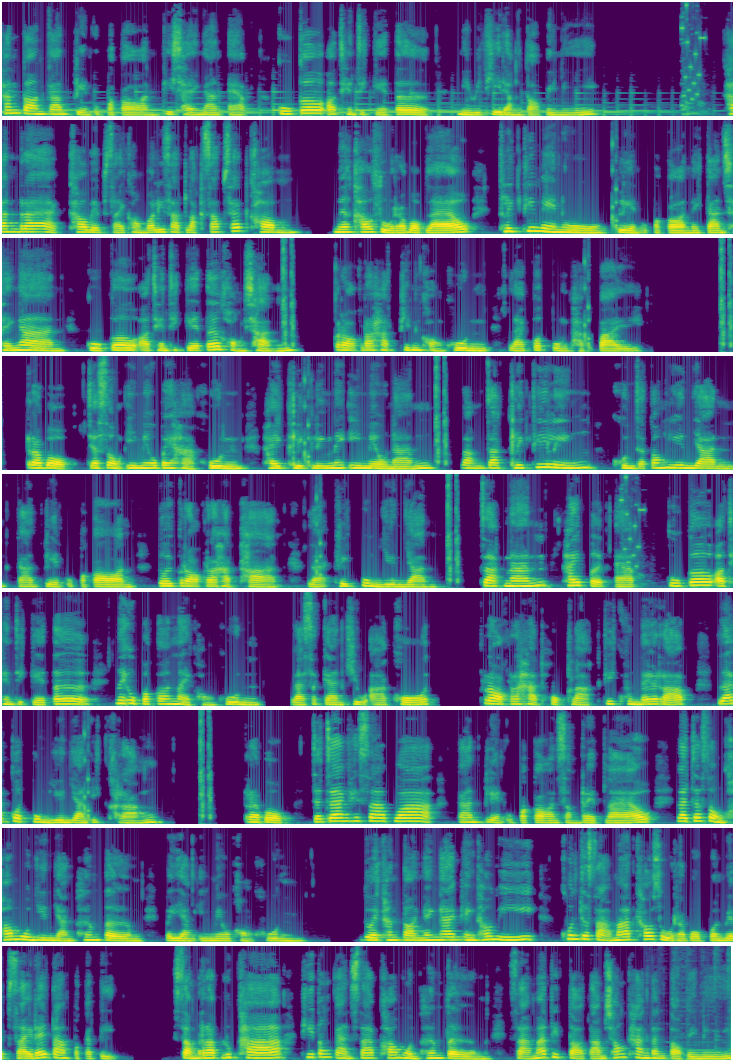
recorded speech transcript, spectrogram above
ขั้นตอนการเปลี่ยนอุปกรณ์ที่ใช้งานแอป Google Authenticator มีวิธีดังต่อไปนี้ ขั้นแรกเข้าเว็บไซต์ของบริษัทหลักทรัพย์ Setcom เมื่อเข้าสู่ระบบแล้ว คลิกที่เมนูเปลี่ยนอุปกรณ์ในการใช้งาน Google Authenticator ของฉัน กรอกรหัสพินของคุณและกดปุ่มถัดไป ระบบจะส่งอีเมลไปหาคุณ ให้คลิกลิงก์ในอีเมลนั้น หลังจากคลิกที่ลิงก์ คุณจะต้องยืนยันการเปลี่ยนอุปกรณ์ โดยกรอกรหัสผ่าน และคลิกปุ่มยืนยัน จากนั้นให้เปิดแอป Google Authenticator ในอุปกรณ์ใหม่ของคุณ และสแกน QR Code กรอกรหัส 6 หลักที่คุณได้รับ และกดปุ่มยืนยันอีกครั้ง ระบบจะแจ้งให้ทราบว่าการเปลี่ยนอุปกรณ์สำเร็จแล้ว และจะส่งข้อมูลยืนยันเพิ่มเติมไปยังอีเมลของคุณ โดยขั้นตอนง่าย ๆ เพียงเท่านี้ คุณจะสามารถเข้าสู่ระบบบนเว็บไซต์ได้ตามปกติสำหรับลูกค้าที่ต้องการทราบข้อมูลเพิ่มเติม สามารถติดต่อตามช่องทางดังต่อไปนี้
